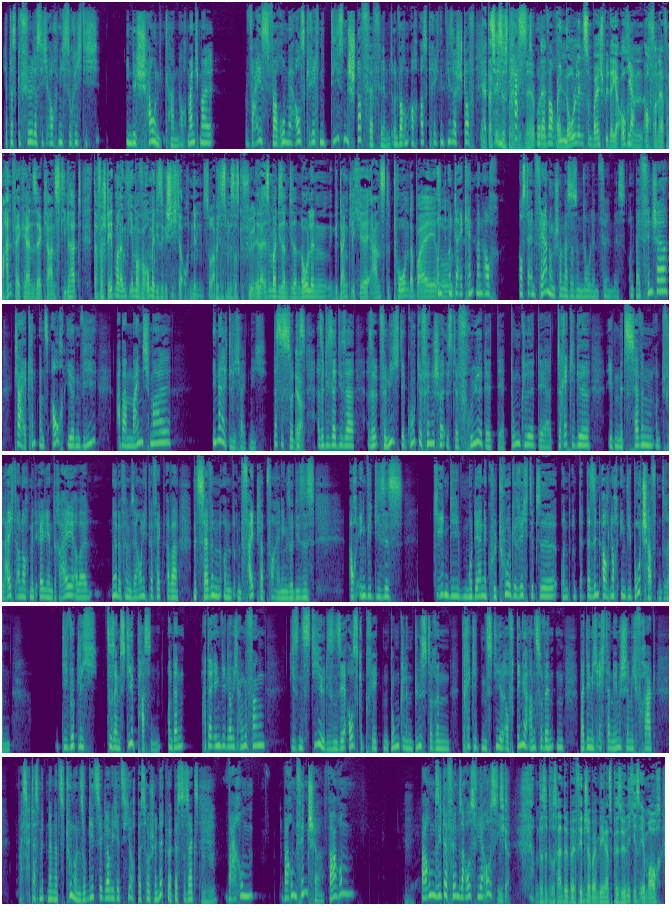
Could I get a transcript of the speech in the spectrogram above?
ich habe das Gefühl, dass ich auch nicht so richtig ihn durchschauen kann. Auch manchmal weiß, warum er ausgerechnet diesen Stoff verfilmt und warum auch ausgerechnet dieser Stoff ja, das zu ist ihm es passt nämlich, ne? oder bei, warum bei Nolan zum Beispiel, der ja auch, Ja. Ein, auch von der, vom Handwerk her einen sehr klaren Stil hat, da versteht man irgendwie immer, warum er diese Geschichte auch nimmt. So habe ich das zumindest das Gefühl. Ne? Da ist immer dieser, dieser Nolan gedankliche, ernste Ton dabei. und so. und da erkennt man auch aus der Entfernung schon, dass es ein Nolan Film ist. Und bei Fincher, klar, erkennt man es auch irgendwie, aber manchmal inhaltlich halt nicht. Das ist so das, also dieser, dieser, also für mich der gute Fincher ist der frühe, der, der dunkle, der dreckige, eben mit Seven und vielleicht auch noch mit Alien 3, aber ne, der Film ist ja auch nicht perfekt, aber mit Seven und, und Fight Club vor allen Dingen, so dieses, auch irgendwie dieses gegen die moderne Kultur gerichtete und, und da, da sind auch noch irgendwie Botschaften drin, die wirklich zu seinem Stil passen. Und dann hat er irgendwie, glaube ich, angefangen, diesen Stil, diesen sehr ausgeprägten, dunklen, düsteren, dreckigen Stil auf Dinge anzuwenden, bei denen ich echt daneben stehe und mich frage, was hat das miteinander zu tun? Und so geht's dir, glaube ich, jetzt hier auch bei Social Network, dass du sagst, mhm. warum, warum Fincher? Warum, warum sieht der Film so aus, wie er aussieht? Tja. Und das Interessante bei Fincher, bei mir ganz persönlich, ist eben auch,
